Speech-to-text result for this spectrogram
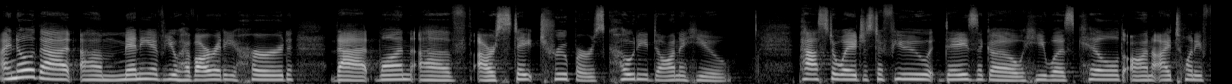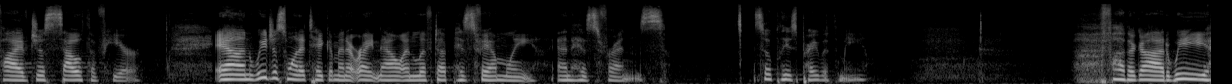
I know that um, many of you have already heard that one of our state troopers, Cody Donahue, passed away just a few days ago. He was killed on I 25 just south of here. And we just want to take a minute right now and lift up his family and his friends. So please pray with me. Father God, we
